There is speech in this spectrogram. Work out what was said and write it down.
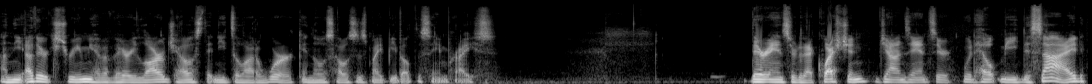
On the other extreme, you have a very large house that needs a lot of work, and those houses might be about the same price. Their answer to that question, John's answer, would help me decide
